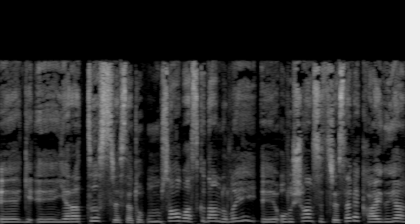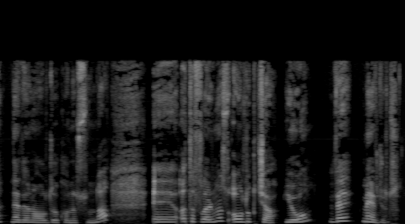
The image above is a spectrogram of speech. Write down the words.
e, e, yarattığı strese, toplumsal baskıdan dolayı e, oluşan strese ve kaygıya neden olduğu konusunda e, atıflarımız oldukça yoğun ve mevcut.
